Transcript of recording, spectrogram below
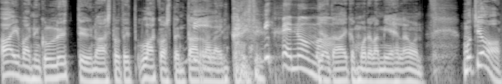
aivan niin kuin lyttyyn astutit lakosten tarralenkkarit. Nimenomaan. Jota aika monella miehellä on. Mutta joo,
